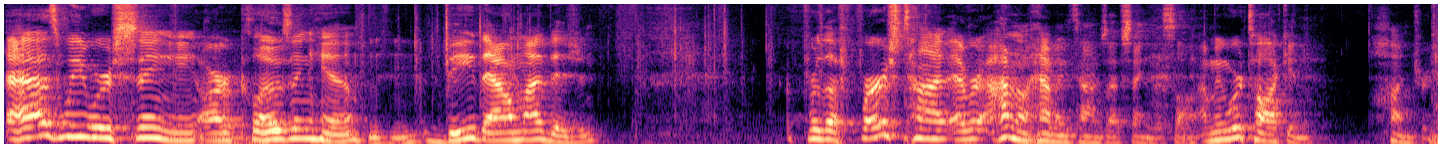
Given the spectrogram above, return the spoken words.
as we were singing our closing hymn, mm-hmm. Be Thou My Vision, for the first time ever, I don't know how many times I've sang this song. I mean, we're talking hundreds.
